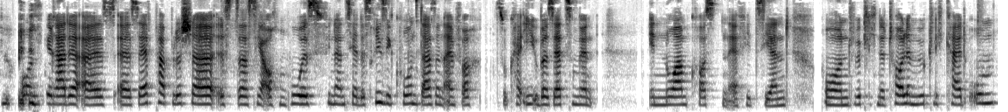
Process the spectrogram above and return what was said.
Ja. und gerade als äh, Self-Publisher ist das ja auch ein hohes finanzielles Risiko. Und da sind einfach so KI-Übersetzungen enorm kosteneffizient und wirklich eine tolle Möglichkeit, um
